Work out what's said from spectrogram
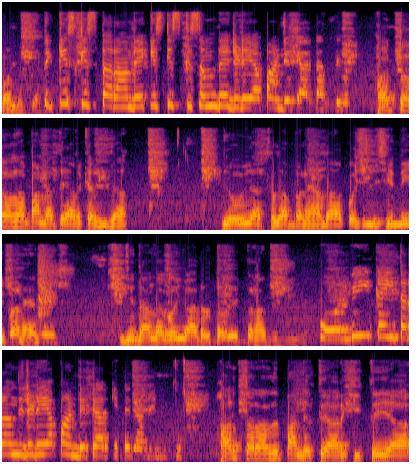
ਭਾਂਡੇ। ਤੇ ਕਿਸ ਕਿਸ ਤਰ੍ਹਾਂ ਦੇ ਕਿਸ ਕਿਸ ਕਿਸਮ ਦੇ ਜਿਹੜੇ ਆ ਭਾਂਡੇ ਤਿਆਰ ਕਰਦੇ ਹੋ? ਹਰ ਤਰ੍ਹਾਂ ਦਾ ਭਾਂਡਾ ਤਿਆਰ ਕਰੀਦਾ। ਜੋ ਵੀ ਹੱਥ ਦਾ ਬਣਿਆ ਦਾ ਕੁਝ ਮਸ਼ੀਨੀ ਬਣੇ ਦੇ ਜਿੱਦਾਂ ਦਾ ਕੋਈ ਆਰਡਰ ਦੇਵੇ ਬਣਾ ਦਿੰਦੀ ਹੈ। ਹੋਰ ਵੀ ਕਈ ਤਰ੍ਹਾਂ ਦੇ ਜਿਹੜੇ ਆ ਭਾਂਡੇ ਤਿਆਰ ਕੀਤੇ ਜਾਂਦੇ ਨੇ। ਹਰ ਤਰ੍ਹਾਂ ਦੇ ਭਾਂਡੇ ਤਿਆਰ ਕੀਤੇ ਆ।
